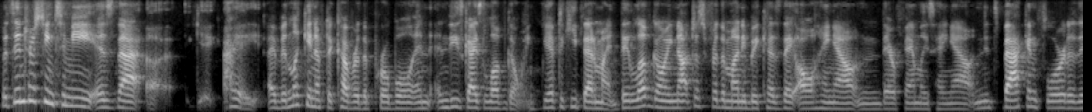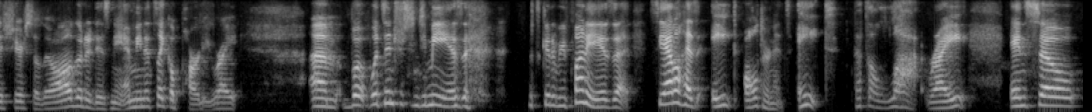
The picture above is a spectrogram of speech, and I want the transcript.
What's interesting to me is that uh, I I've been lucky enough to cover the Pro Bowl, and and these guys love going. You have to keep that in mind. They love going not just for the money because they all hang out and their families hang out, and it's back in Florida this year, so they'll all go to Disney. I mean, it's like a party, right? Um, but what's interesting to me is what's going to be funny is that Seattle has eight alternates. Eight. That's a lot, right? And so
